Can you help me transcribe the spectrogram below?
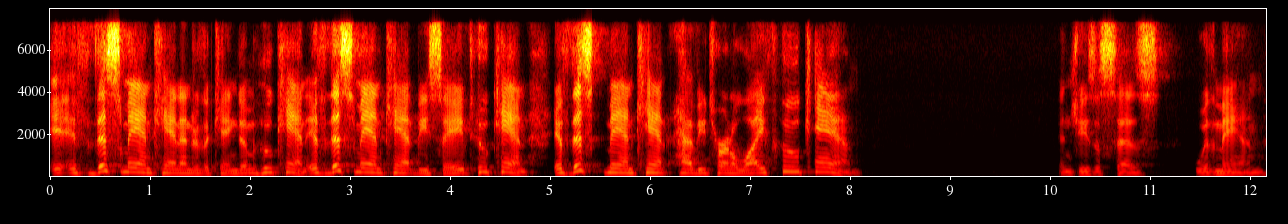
if this man can't enter the kingdom, who can? If this man can't be saved, who can? If this man can't have eternal life, who can? And Jesus says, with man,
